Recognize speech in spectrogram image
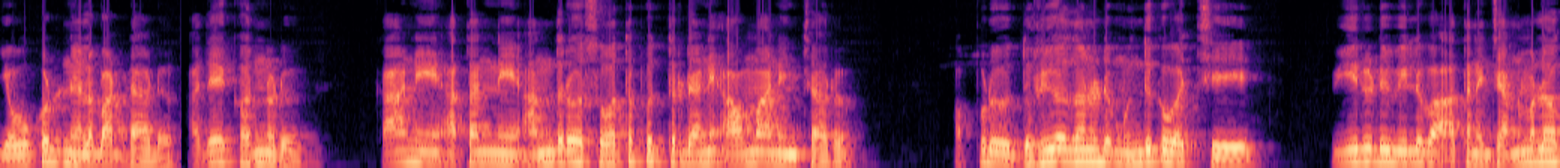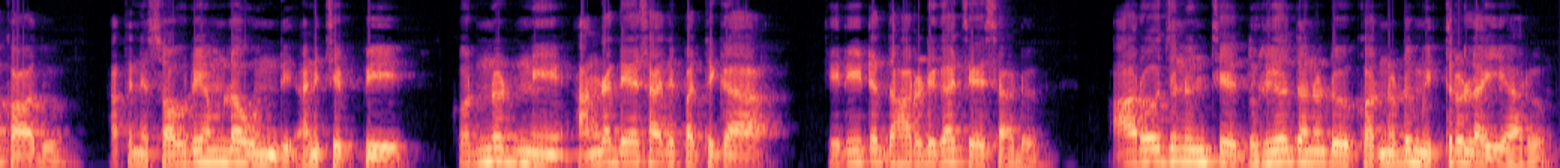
యువకుడు నిలబడ్డాడు. అదే కర్ణుడు. కానీ అతన్ని అందరూ సూతపుత్రుడని అవమానించారు. అప్పుడు దుర్యోధనుడు ముందుకు వచ్చి వీరుడి విలువ అతని జన్మలో కాదు అతని శౌర్యంలో ఉంది అని చెప్పి కర్ణుడిని అంగదేశాధిపతిగా కిరీటధారుడిగా చేశాడు. ఆ రోజు నుంచే దుర్యోధనుడు కర్ణుడు మిత్రులయ్యారు.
